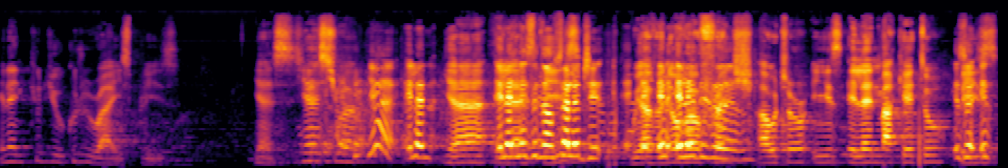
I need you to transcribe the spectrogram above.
Hélène, could you could you rise, please? Yes, yes, you are. yeah, Hélène, Yeah. Hélène is an anthology. We have another Hélène is a- French author. Is Hélène Marchetto. is a, is,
